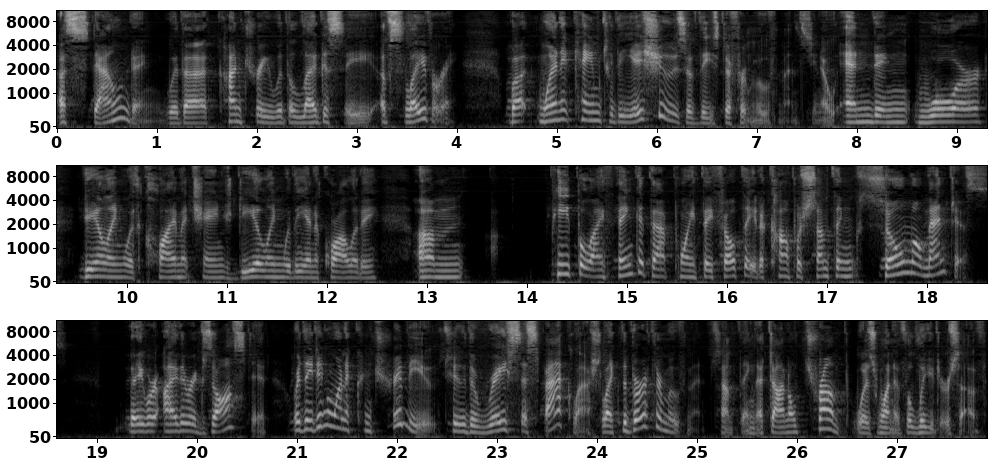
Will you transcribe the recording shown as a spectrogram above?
astounding with a country with a legacy of slavery. But when it came to the issues of these different movements, you know, ending war, dealing with climate change, dealing with the inequality, um, people, I think at that point, they felt they had accomplished something so momentous they were either exhausted or they didn't want to contribute to the racist backlash, like the birther movement, something that Donald Trump was one of the leaders of.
